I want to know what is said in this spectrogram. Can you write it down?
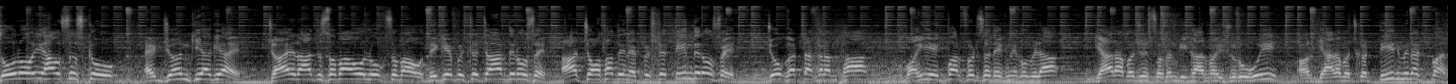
दोनों ही हाउसेस को एडजर्न किया गया है। चाहे राज्यसभा हो, लोकसभा हो, देखिए पिछले चार दिनों से, आज चौथा दिन है, पिछले तीन दिनों से जो घटनाक्रम था, वही एक बार फिर से देखने को मिला। 11 बजे सदन की कार्रवाई शुरू हुई और ग्यारह बजकर तीन मिनट पर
